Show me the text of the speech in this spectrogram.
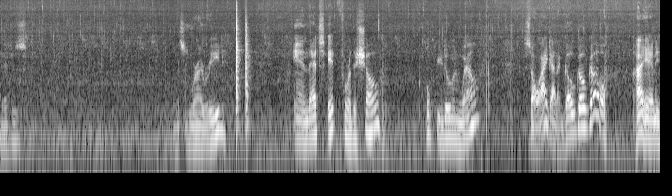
the edges. This is where I read. And that's it for the show. Hope you're doing well. So I gotta go, go, go. Hi, Annie.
